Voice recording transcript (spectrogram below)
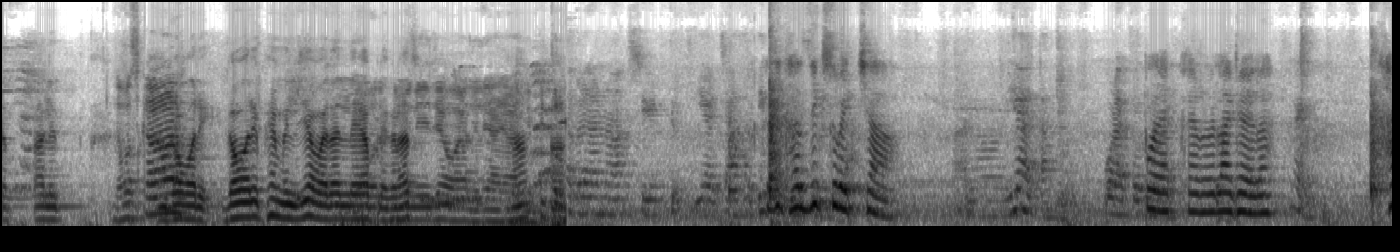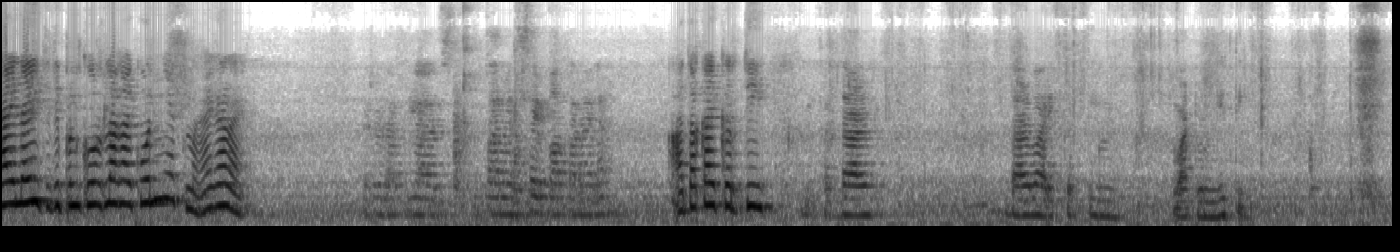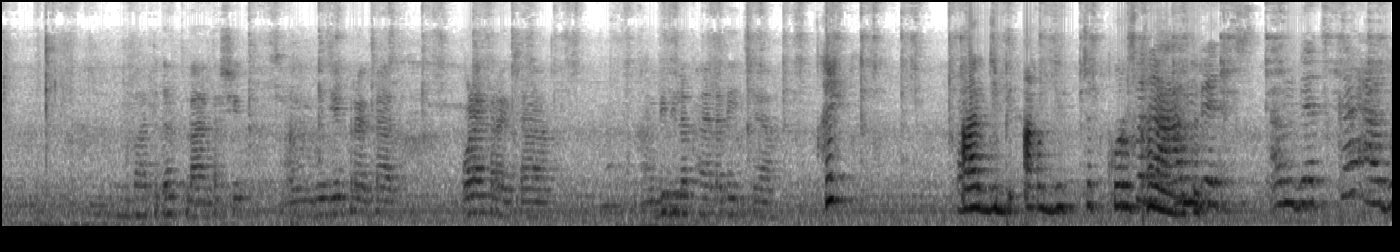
आपल्यात आले नमस्कार गवारे गवारे फॅमिली जेवायला आलेले आहे आपल्याकडे आज. जेव्हा आलेले आहे हा? आणि पितृ सगळ्यांना अक्षय तृतीयाच्या हार्दिक शुभेच्छा आणि या आता पोळ्या करून. पोळ्या करावं लागायला काय? खायला येते ते पण करू लागाय कोण येत नाही तर स्वयंपाक करायला आता काय करती डाळ डाळ बारीक करते मी, वाटून घेते भात घातला आता शीत भजे करायच्या पोळ्या करायच्या दीदीला खायला द्यायच्या. अर्धी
